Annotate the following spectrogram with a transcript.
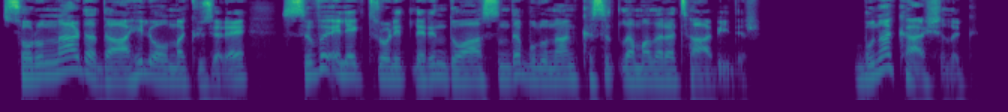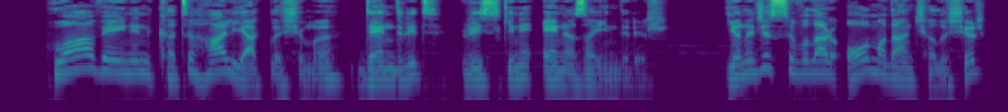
sorunlar da dahil olmak üzere sıvı elektrolitlerin doğasında bulunan kısıtlamalara tabidir. Buna karşılık, Huawei'nin katı hal yaklaşımı dendrit riskini en aza indirir. Yanıcı sıvılar olmadan çalışır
